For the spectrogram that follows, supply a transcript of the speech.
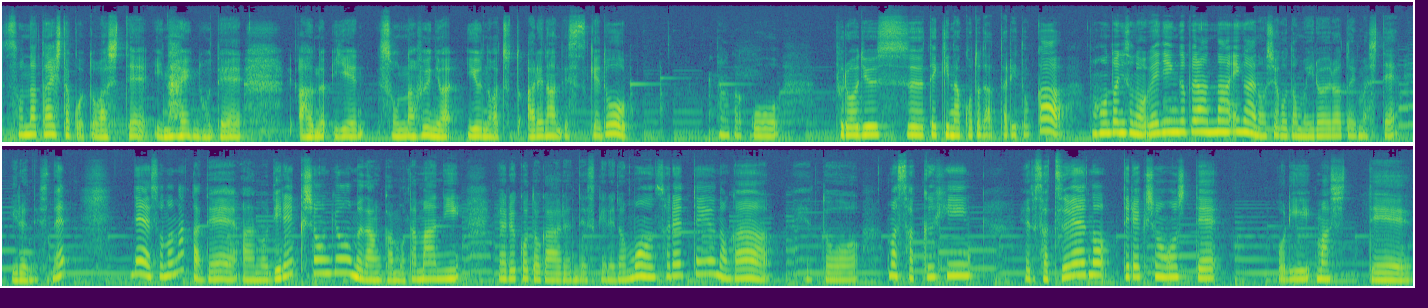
そんな大したことはしていないのであの言そんな風には言うのはちょっとあれなんですけどなんかこうプロデュース的なことだったりとか本当にそのウェディングプランナー以外のお仕事もいろいろと今しているんですね。でその中であのディレクション業務なんかもたまにやることがあるんですけれどもそれっていうのが、えーとまあ、作品、えーと撮影のディレクションをしておりまして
